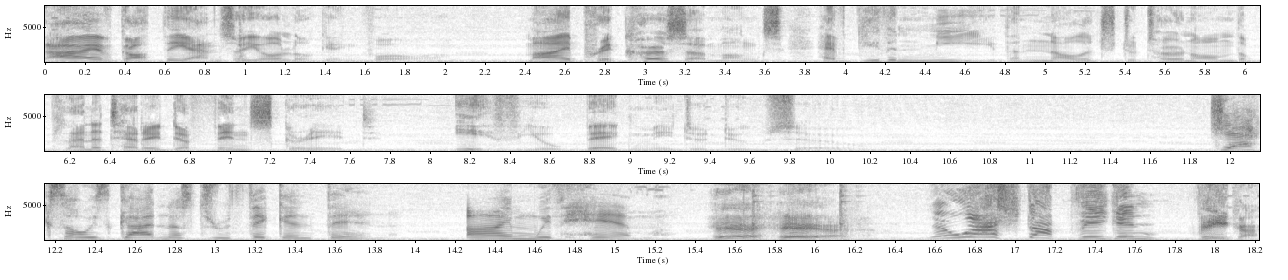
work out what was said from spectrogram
I've got the answer you're looking for. My precursor monks have given me the knowledge to turn on the planetary defense grid. If you beg me to do so. Jak's always gotten us through thick and thin. I'm with him. Hear, hear. You're washed up, uh, vegan. Veger!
